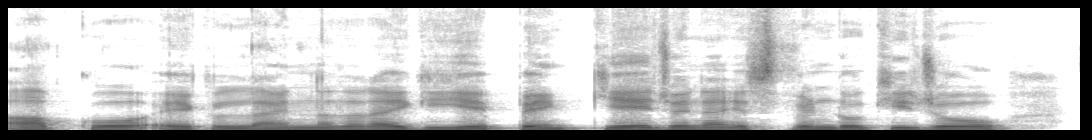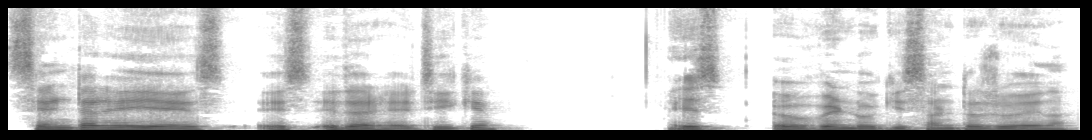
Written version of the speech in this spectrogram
आपको एक लाइन नज़र आएगी ये पिंक ये जो है ना इस विंडो की जो सेंटर है ये इस, इस इधर है ठीक है? इस विंडो की सेंटर जो है ना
